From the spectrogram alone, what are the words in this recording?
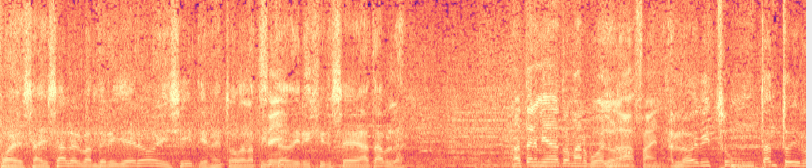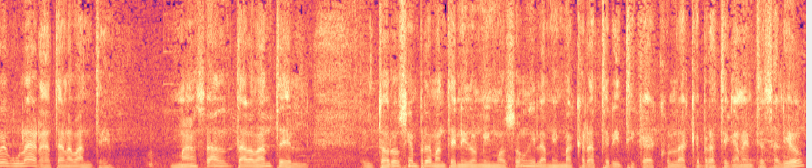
Pues ahí sale el banderillero y sí, tiene toda la pinta Sí. de dirigirse a tabla. No termina de tomar vuelo No, la faena. Lo he visto un tanto irregular a Talavante. Más al Talavante. El, el toro siempre ha mantenido el mismo son y las mismas características con las que prácticamente salió.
